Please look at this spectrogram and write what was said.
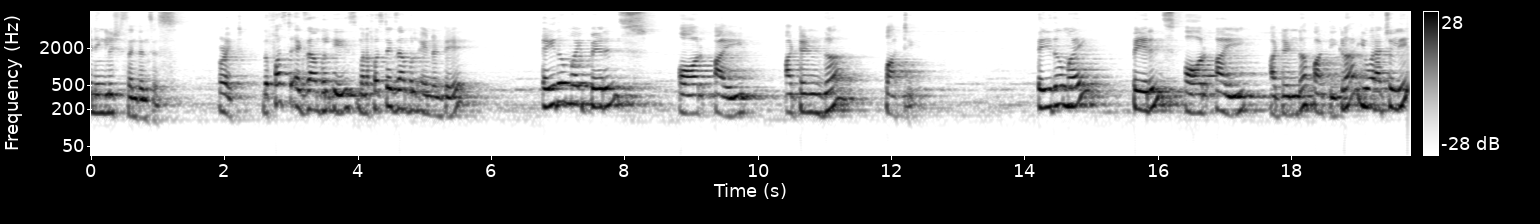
in english sentences all right the first example is మన first example ఏంటంటే either my parents or i attend the party either my parents or I attend the party ఇక్కడ you are actually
